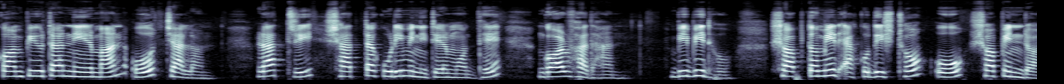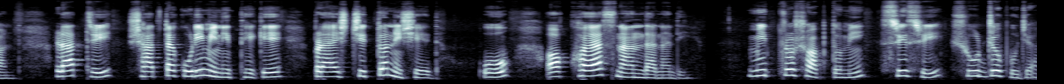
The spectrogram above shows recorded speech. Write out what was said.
কম্পিউটার নির্মাণ ও চালন। রাত্রি সাতটা কুড়ি মিনিটের মধ্যে গর্ভাধান। বিবিধ, সপ্তমীর একদিষ্ঠ ও সপিণ্ডন। রাত্রি সাতটা কুড়ি মিনিট থেকে প্রায়শ্চিত্ত নিষেধ। ও অক্ষয়া স্নানদানাদি। মিত্র সপ্তমী শ্রী শ্রী সূর্য পূজা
